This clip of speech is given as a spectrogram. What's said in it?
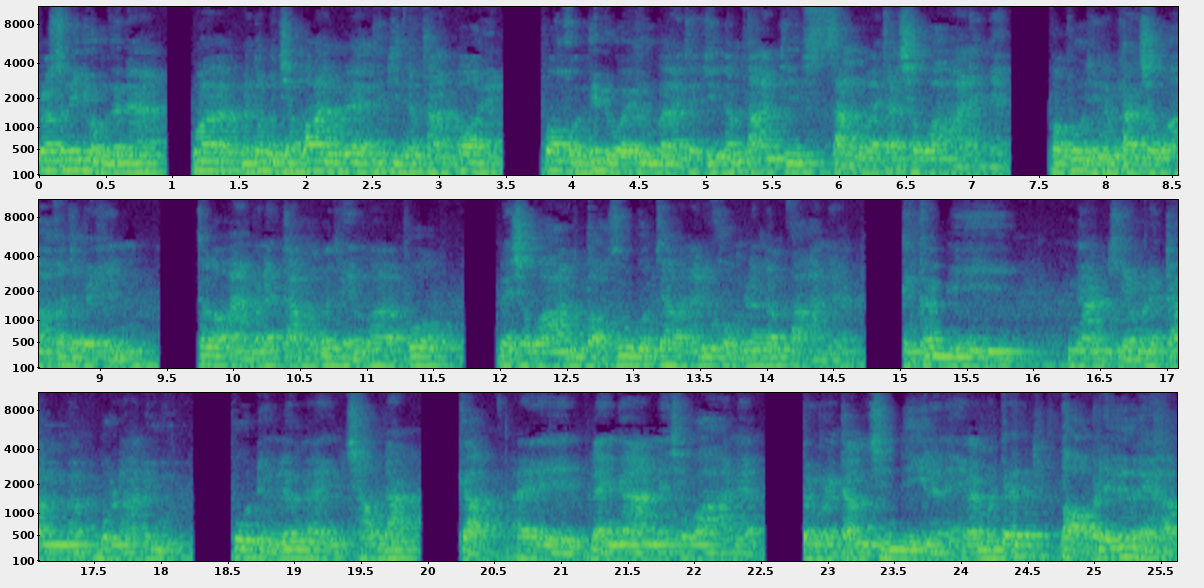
รสนิยมด้วยนะ ว่ามันต้องเป็นชาวบ้านด้วยที่กินน้ำตาลอ้อย พราะคนที่รวยขึ้นมาจะกินน้ำตาลที่สั่งมาจากชวาอะไรเงี้ยพอพูดถึงน้ำตาลชวาก็จะไปเห็น ถ้าเราอ่านวรรณกรรมเราก็เห็นว่าพวกในชวามันต่อสู้กับเจ้าอาณานิคมเรื่องน้ำตาลเนี่ยถึงก็มีงานเขียนวรรณกรรมแบบโบราณที่พูดถึงเรื่องไอ้ชาวดักกับไอ้แรงงานในชวาเนี่ยเป็นวรรณกรรมชิ้นดีเลยเนี่ยมันก็ต่อไปเรื่อยๆครับ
